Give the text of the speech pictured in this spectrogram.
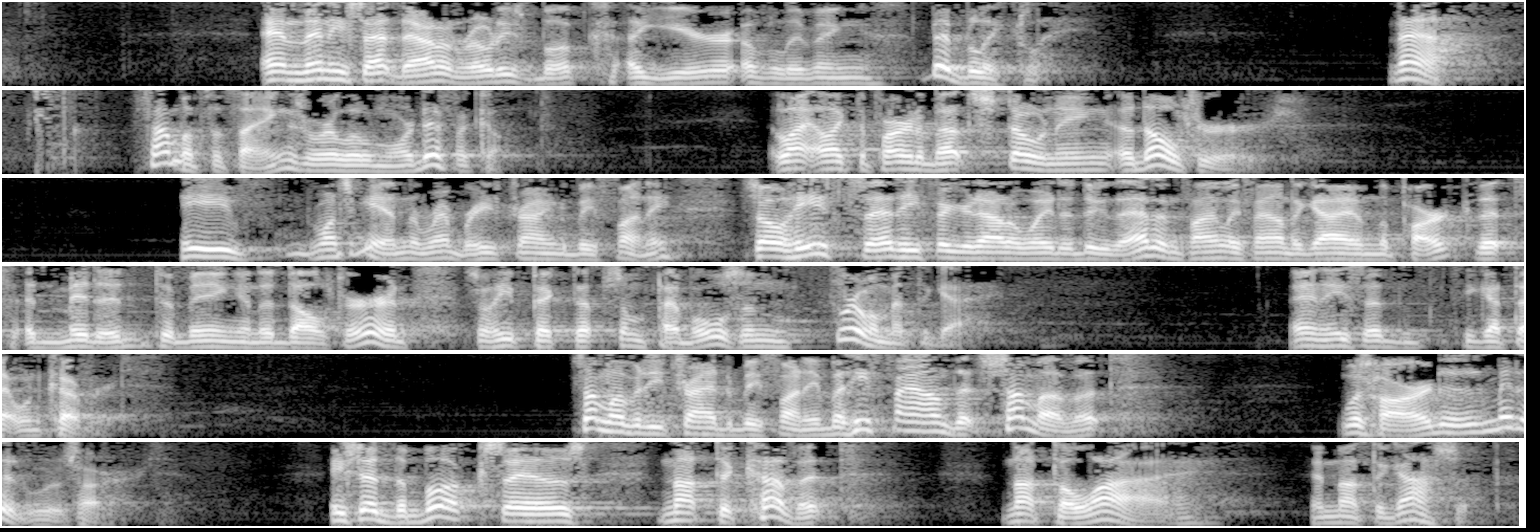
And then he sat down and wrote his book, A Year of Living Biblically. Now, some of the things were a little more difficult. Like, like the part about stoning adulterers. He, once again, remember, he's trying to be funny. So he said he figured out a way to do that and finally found a guy in the park that admitted to being an adulterer. And so he picked up some pebbles and threw them at the guy. And he said he got that one covered. Some of it he tried to be funny, but he found that some of it was hard and admitted it was hard. He said the book says not to covet, not to lie, and not to gossip.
